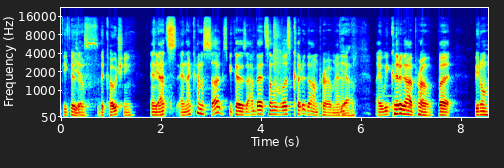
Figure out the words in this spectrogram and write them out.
because Yes. of the coaching, and Yeah. that's and that kind of sucks because I bet some of us could have gone pro, man. Yeah. Like we could have got pro, but we don't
